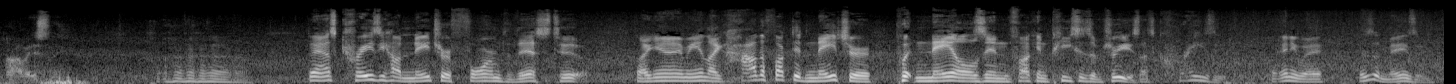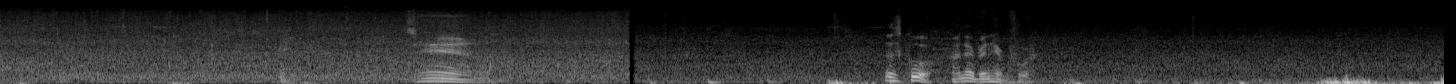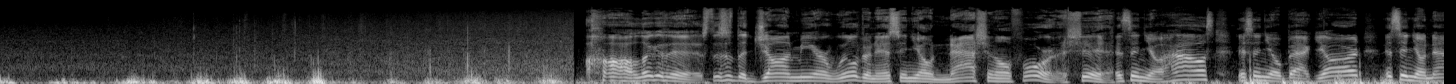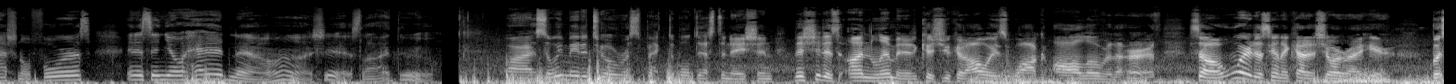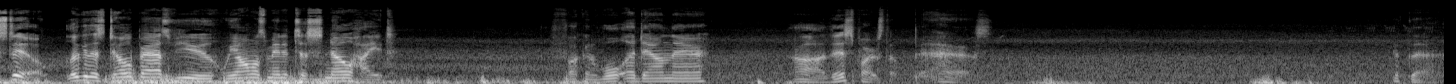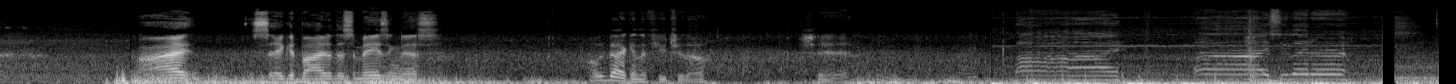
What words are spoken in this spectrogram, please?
obviously. That's crazy how nature formed this too. Like, you know what I mean? Like, how the fuck did nature put nails in fucking pieces of trees? That's crazy. But anyway, this is amazing. Damn. This is cool. I've never been here before. Oh, look at this. This is the John Muir Wilderness Inyo National Forest. Shit. It's in your house, it's in your backyard, it's in your national forest, and it's in your head now. Huh, shit. Slide through. All right, so we made it to a respectable destination. This shit is unlimited because you could always walk all over the earth. So we're just gonna cut it short right here. But still, look at this dope ass view. We almost made it to snow height. Fucking Volta down there. Ah, this part's the best. Look at that. Alright, say goodbye to this amazingness. I'll be back in the future though. Shit. Bye. Bye. See you later.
